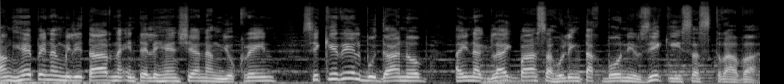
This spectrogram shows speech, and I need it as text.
Ang hepe ng militar na intelihensya ng Ukraine, si Kirill Budanov ay nag-like pa sa huling takbo ni Rziki sa Strava.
